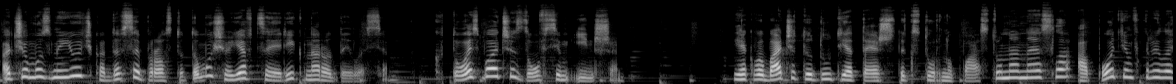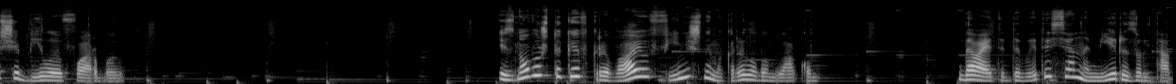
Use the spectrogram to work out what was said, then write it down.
А чому зміючка? Да все просто, тому що я в цей рік народилася. Хтось бачить зовсім інше. Як ви бачите, тут я теж текстурну пасту нанесла, а потім вкрила ще білою фарбою. І знову ж таки вкриваю фінішним акриловим лаком. Давайте дивитися на мій результат.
